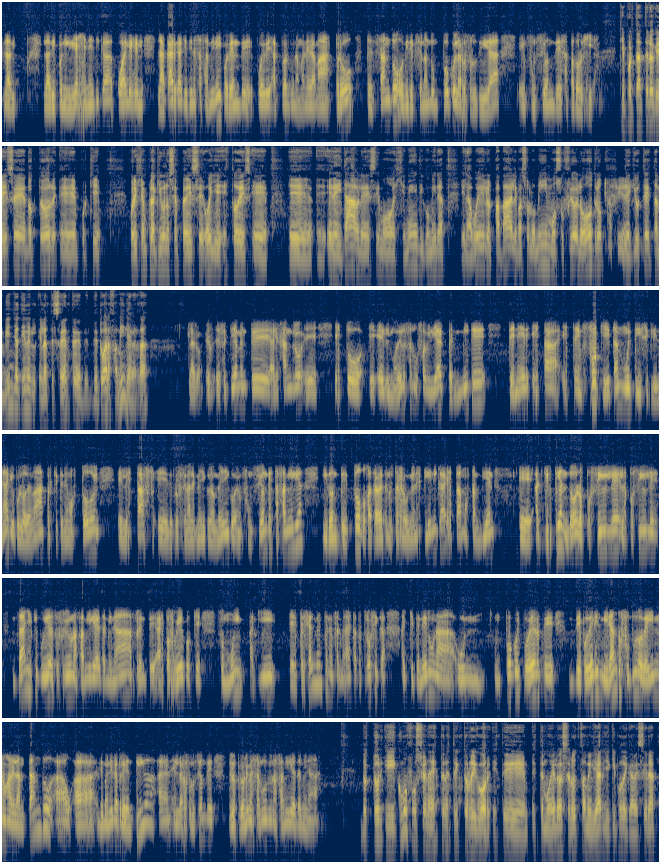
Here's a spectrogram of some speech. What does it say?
la, la disponibilidad genética, cuál es el, la carga que tiene esa familia y por ende puede actuar de una manera más pro, pensando o direccionando un poco la resolutividad en función de esas patologías. Qué importante lo que dice, doctor, eh, porque por ejemplo, aquí uno siempre dice, oye, esto es eh, eh, hereditable, decimos, es genético, mira, el abuelo, el papá le pasó lo mismo, sufrió de lo otro, y aquí ustedes también ya tienen el antecedente de, toda la familia, ¿verdad? Claro, e, efectivamente, Alejandro, eh, esto, e, el modelo de salud familiar permite tener esta, este enfoque tan multidisciplinario por lo demás, porque tenemos todo el, staff eh, de profesionales médicos y no médicos en función de esta familia y donde todos a través de nuestras reuniones clínicas estamos también eh, advirtiendo los posibles, los posibles daños que pudiera sufrir una familia determinada frente a estos riesgos que son muy aquí especialmente en enfermedades catastróficas, hay que tener una, un, un poco el poder de, de, poder ir mirando futuro, de irnos adelantando a, de manera preventiva en la resolución de, de los problemas de salud de una familia determinada. Doctor, ¿y cómo funciona esto en estricto rigor, este, este modelo de salud familiar y equipo de cabecera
